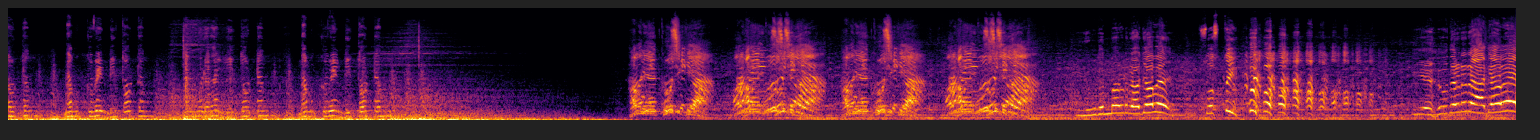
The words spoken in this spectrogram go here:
തോട്ടം. നമുക്ക് വേണ്ടി തോട്ടം. വേണ്ടി തോട്ടം അവനെ ക്രൂശിക്കുക. അവനെ ക്രൂശിക്കുക. അവനെ ക്രൂശിക്കുക. അവനെ ക്രൂശിക്കുക. യൂതന്മാരുടെ രാജാവേ സ്വസ്തി. യഹൂദരുടെ രാജാവേ.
